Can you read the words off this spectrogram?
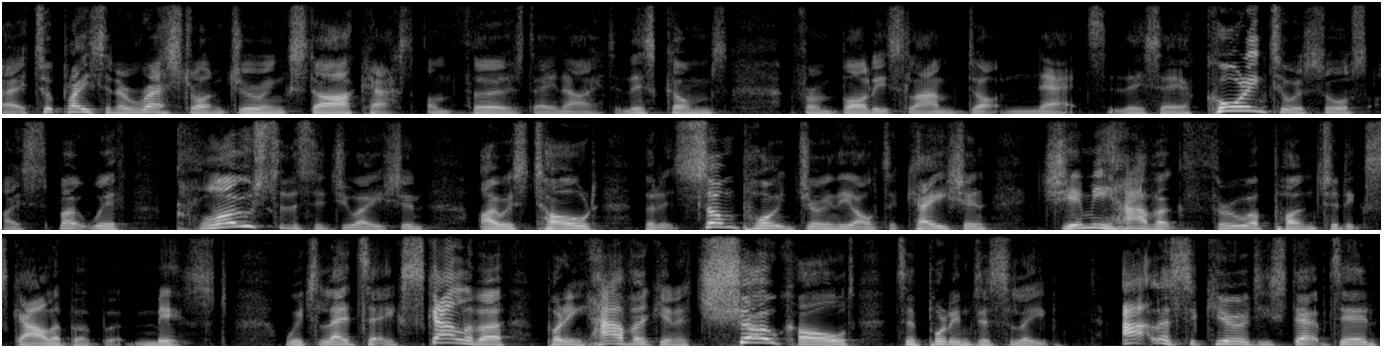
Uh, it took place in a restaurant during Starcast on Thursday night, and this comes from Bodyslam.net. They say, according to a source I spoke with close to the situation, I was told that at some point during the altercation, Jimmy Havoc threw a punch at Excalibur but missed, which led to Excalibur putting Havoc in a chokehold to put him to sleep. Atlas Security stepped in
